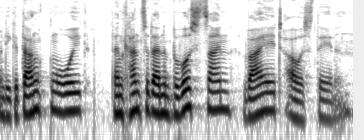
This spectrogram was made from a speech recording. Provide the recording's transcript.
und die Gedanken ruhig, dann kannst du dein Bewusstsein weit ausdehnen.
